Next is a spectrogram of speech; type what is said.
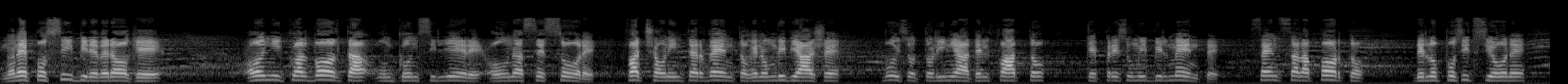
Non è possibile però che ogni qualvolta un consigliere o un assessore faccia un intervento che non vi piace, voi sottolineate il fatto che presumibilmente senza l'apporto dell'opposizione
